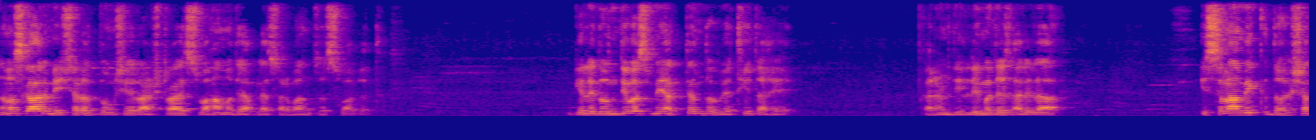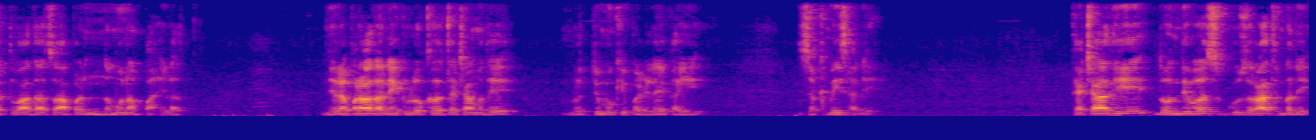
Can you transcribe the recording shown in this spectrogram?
नमस्कार मी शरद बोंगशे राष्ट्राय स्वहामध्ये आपल्या सर्वांचं स्वागत. गेले दोन दिवस मी अत्यंत व्यथित आहे कारण दिल्लीमध्ये झालेला इस्लामिक दहशतवादाचा आपण नमुना पाहिला निरपराध अनेक लोक त्याच्यामध्ये मृत्युमुखी पडले काही जखमी झाले. त्याच्या आधी दोन दिवस गुजरातमध्ये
